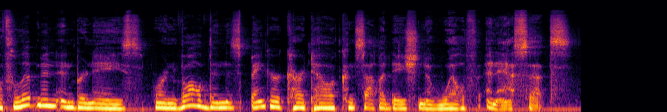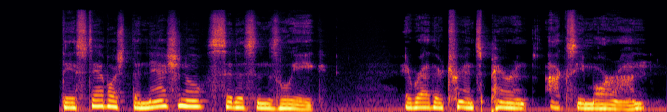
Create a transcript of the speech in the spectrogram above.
Both Lippmann and Bernays were involved in this banker cartel consolidation of wealth and assets. They established the National Citizens League, a rather transparent oxymoron,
